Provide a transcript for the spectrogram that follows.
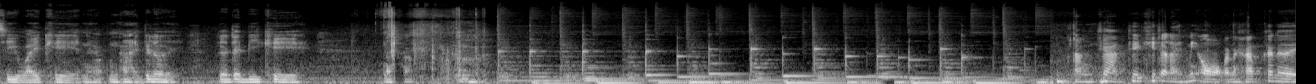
CYK นะครับ มันหายไปเลยเหลือแต่ BK นะครับหลังจากที่คิดอะไรไม่ออกนะครับ ก็เลย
